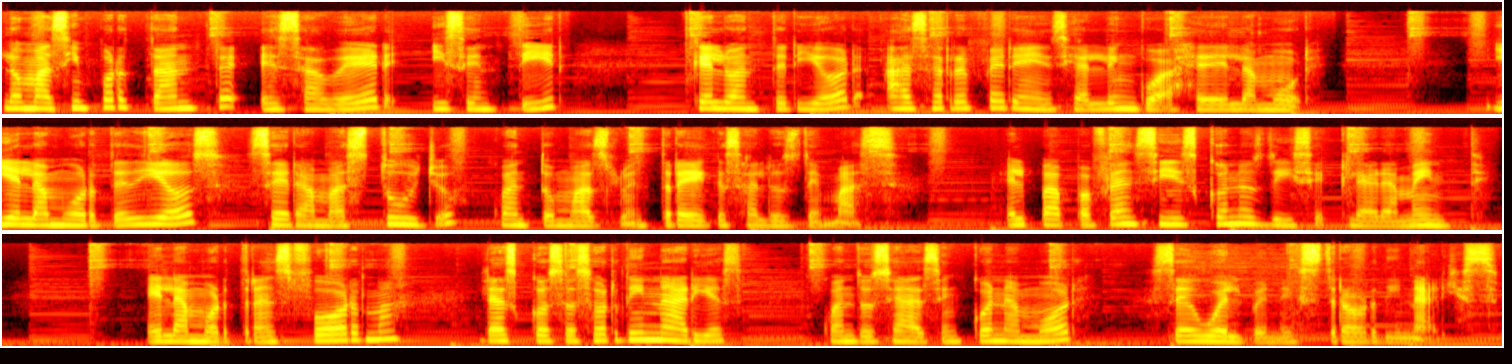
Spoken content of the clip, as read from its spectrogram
Lo más importante es saber y sentir que lo anterior hace referencia al lenguaje del amor, y el amor de Dios será más tuyo cuanto más lo entregues a los demás. El Papa Francisco nos dice claramente, el amor transforma, las cosas ordinarias, cuando se hacen con amor, se vuelven extraordinarias.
